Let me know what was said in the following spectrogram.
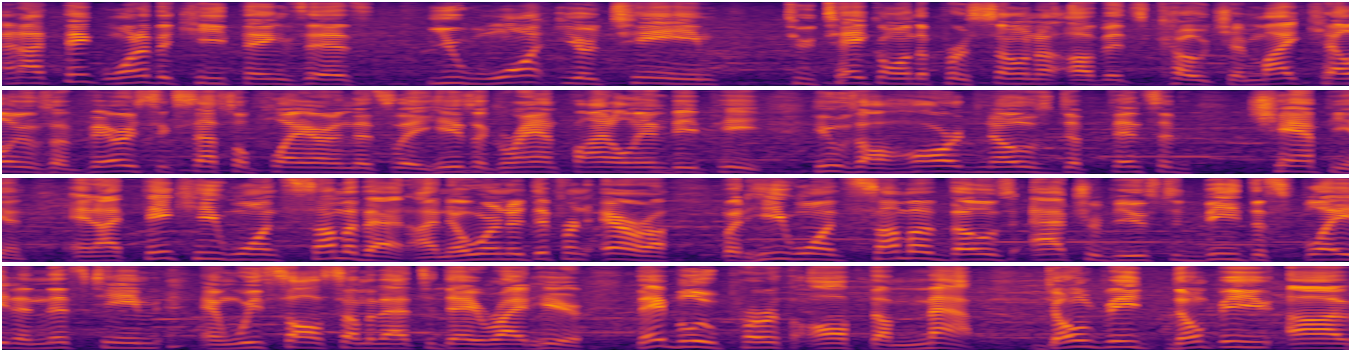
And I think one of the key things is you want your team to take on the persona of its coach. And Mike Kelly was a very successful player in this league. He's a grand final MVP. He was a hard-nosed defensive champion. And I think he wants some of that. I know we're in a different era, but he wants some of those attributes to be displayed in this team, and we saw some of that today right here. They blew Perth off the map. Don't be, don't be uh,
